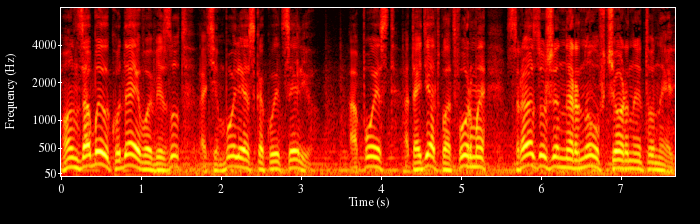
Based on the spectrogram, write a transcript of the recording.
Он забыл, куда его везут, а тем более с какой целью а поезд, отойдя от платформы, сразу же нырнул в черный туннель.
